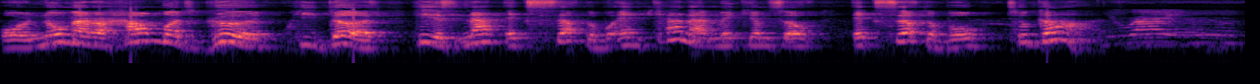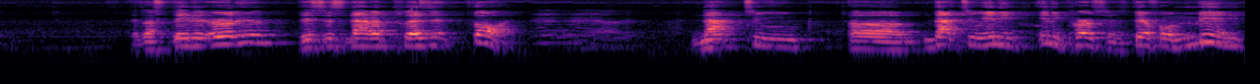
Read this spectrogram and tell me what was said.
or no matter how much good he does, he is not acceptable and cannot make himself acceptable to God. You're right. As I stated earlier, this is not a pleasant thought. Not to uh, not to any any persons. Therefore, men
